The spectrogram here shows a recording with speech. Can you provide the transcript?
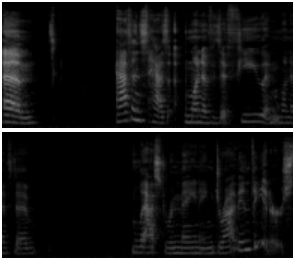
Um, Athens has one of the few and one of the last remaining drive-in theaters.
